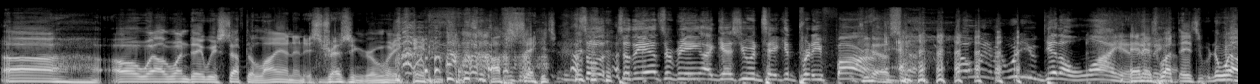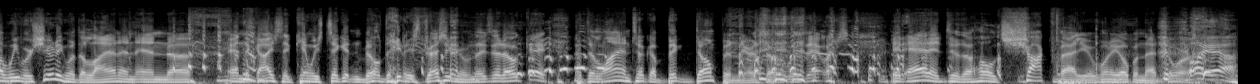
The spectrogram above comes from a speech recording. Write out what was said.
Uh oh. Well, one day we stuffed a lion in his dressing room when he came off stage. so, so the answer being, I guess you would take it pretty far. Yes. oh, wait a minute. Where do you get a lion? And it's what it's well, we were shooting with the lion, and and uh, and the guy said, "Can we stick it in Bill Daily's dressing room?" They said, "Okay," but the lion took a big dump in there, so it, was, it, was, it added to the whole shock value when he opened that door. Oh yeah,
